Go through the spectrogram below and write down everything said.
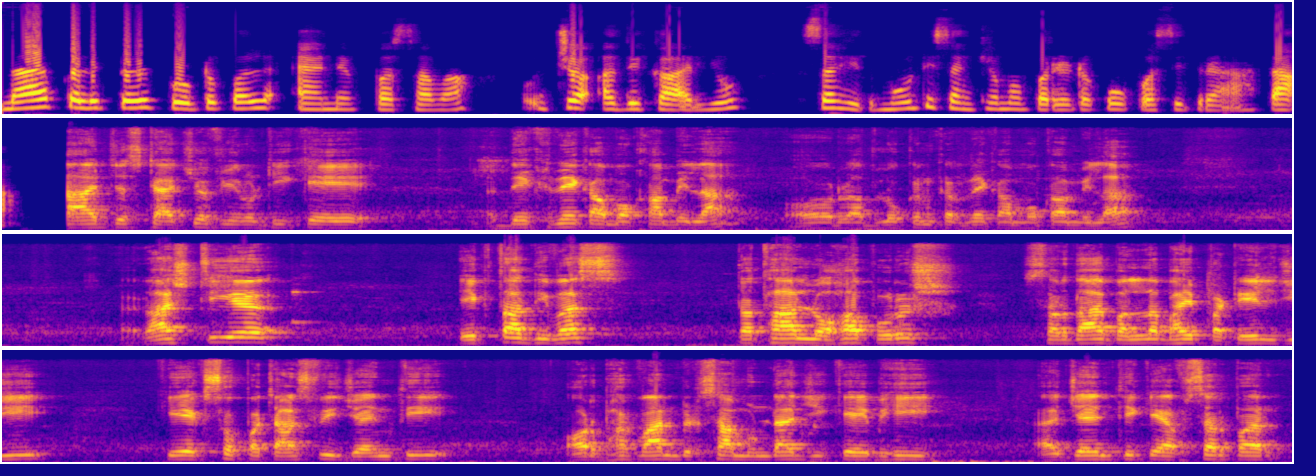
નાયબ collector protocol N F Vasava, ઉચ્ચ અધિકારીઓ સહિત મોટી સંખ્યામાં પર્યટકો ઉપસ્થિત રહ્યા હતા. આજ સ્ટેચ્યુ ઓફ યુનિટી કે देखने का मौका मिला और अवलोकन करने का मौका मिला। राष्ट्रीय एकता दिवस तथा लोहा पुरुष सरदार वल्लभ भाई पटेल जी की 150वीं जयंती और भगवान बिरसा मुंडा जी के भी जयंती के अवसर पर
